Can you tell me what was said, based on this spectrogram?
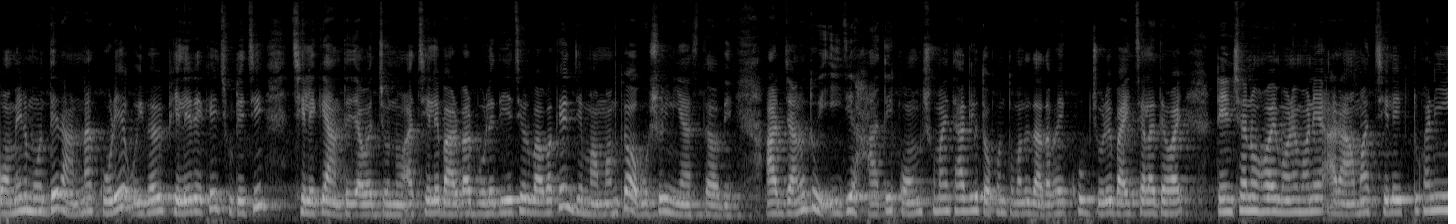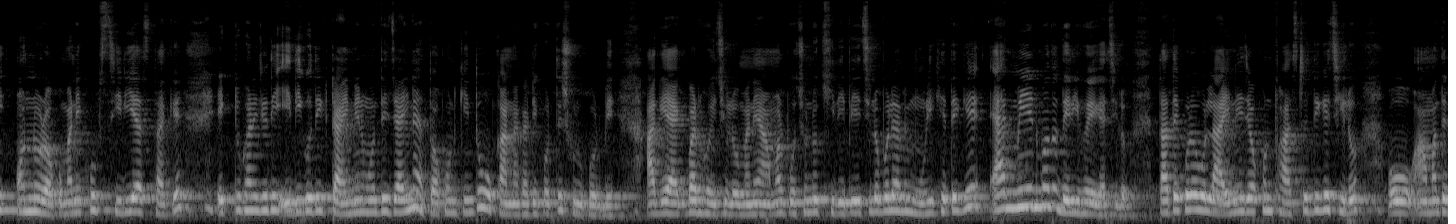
কমের মধ্যে রান্না করে ওইভাবে ফেলে রেখেই ছুটেছি ছেলেকে আনতে যাওয়ার জন্য। আর ছেলে বারবার বলে দিয়েছে ওর বাবাকে যে, মামামকে অবশ্যই নিয়ে আসতে হবে। আর জানো তো, এই যে হাতে কম সময় থাকলে তখন তোমাদের দাদাভাই খুব জোরে বাইক চালাতে হয়, টেনশনও হয় মনে মনে। আর আমার ছেলে একটুখানি অন্যরকম মানে খুব সিরিয়াস থাকে। একটুখানি যদি এদিক ওদিক টাইমের মধ্যে যাই না, তখন কিন্তু ও কান্নাকাটি করতে শুরু করবে। আগে একবার হয়েছিল মানে আমার প্রচণ্ড খিদে পেয়েছিল বলে আমি মুড়ি খেতে গিয়ে এক মিনিট মতো দেরি হয়ে গেছিল। তাতে করে ও লাইনে যখন ফার্স্টের দিকে ছিল, ও আমাদের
